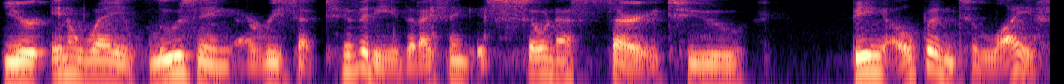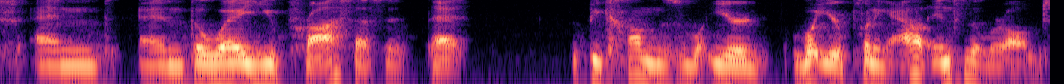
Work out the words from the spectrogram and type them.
you're in a way losing a receptivity that i think is so necessary to being open to life and and the way you process it that becomes what you're what you're putting out into the world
